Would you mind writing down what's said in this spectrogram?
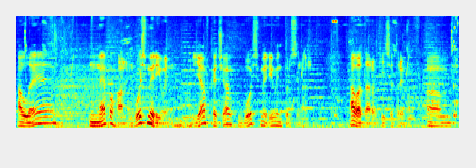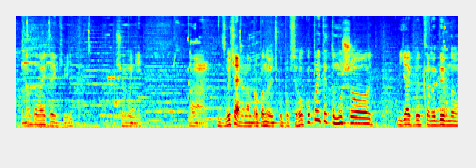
Але непогано. Восьмий рівень. Я вкачав восьмий рівень персонажа. Аватар якийсь отримав. Ем, ну давайте квіт. Чому ні? А, звичайно, нам пропонують купу всього купити, тому що, як би це не дивно.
